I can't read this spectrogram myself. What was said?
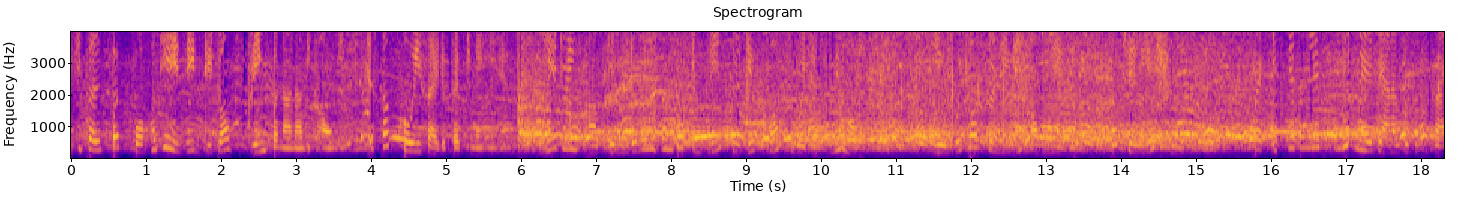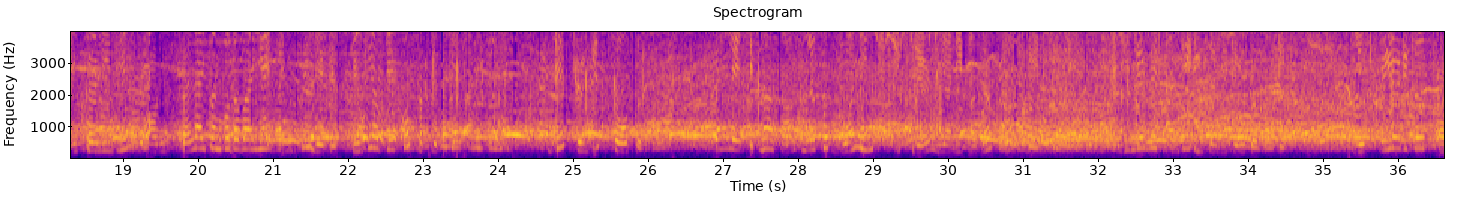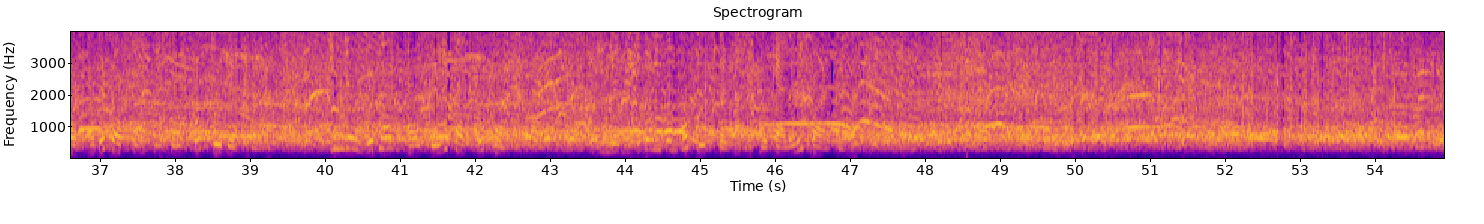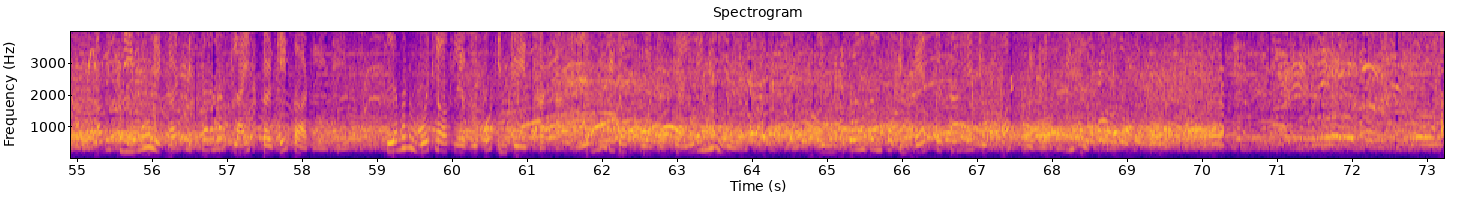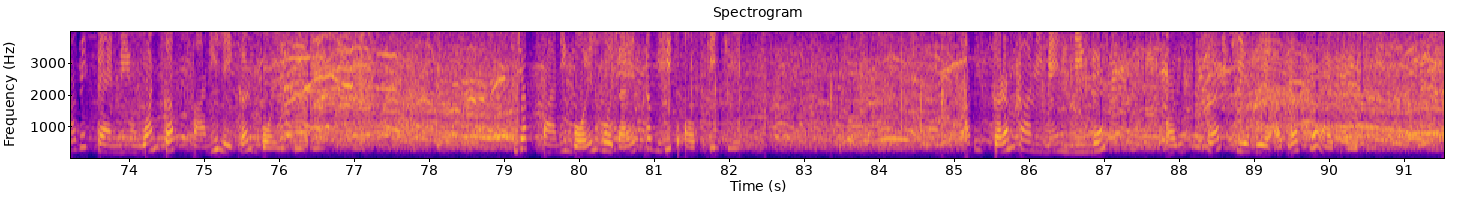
Magical पर बहुत ही easy detox drink बनाना दिखाऊँगी। इसका कोई side effect नहीं है। ये ड्रिंक आपके मेटाबॉलिज्म को इंक्रीज करके फास्ट वेट लॉस में मदद करेगी। ये वेट लॉस करने में अमेजिंग है। तो चलिए शुरू करते हैं पर इसके पहले प्लीज़ मेरे चैनल को सब्सक्राइब कर लीजिए और इस बेल आइकन को दबाइए एवरी लेटेस्ट ब्यूटी अपडेट को सबसे पहले पाने के लिए। This drink is so simple पहले इतना सा लगभग वन इंच जिंजर यानी अदरक को ग्रेट कीजिए। जिंजर में एंटी इंफ्लेमेटरी प्रॉपर्टी ये फ्री रेडिकल्स और अदर टॉक्सिन से सेल्स को प्रोटेक्ट करता है जिंजर वेट लॉस और बेली फैट को कम करता है जिंजर मेटाबॉलिज्म को बूस्ट करता है और कैलोरी बर्न करता है। अब एक नींबू लेकर इस तरह स्लाइस करके काट लीजिए। लेमन वेट लॉस लेवल को इंक्रीज करता है। लेमन डिटॉक्स वाटर कैलोरी में लो ये मेटाबॉलिज्म को इंक्रीज करता है, जो फास्ट वेट लॉस में हेल्प करता है। अब एक पैन में वन कप पानी लेकर बॉईल कीजिए। जब पानी बॉईल हो जाए, तब हीट ऑफ़ कीजिए। अब इस गर्म पानी में नींबू और इस क्रश किए हुए अदरक को ऐड कीजिए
